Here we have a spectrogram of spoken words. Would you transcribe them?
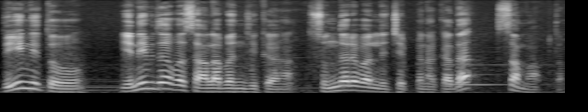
దీనితో ఎనిమిదవ సాలబంజిక సుందరవల్లి చెప్పిన కథ సమాప్తం.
